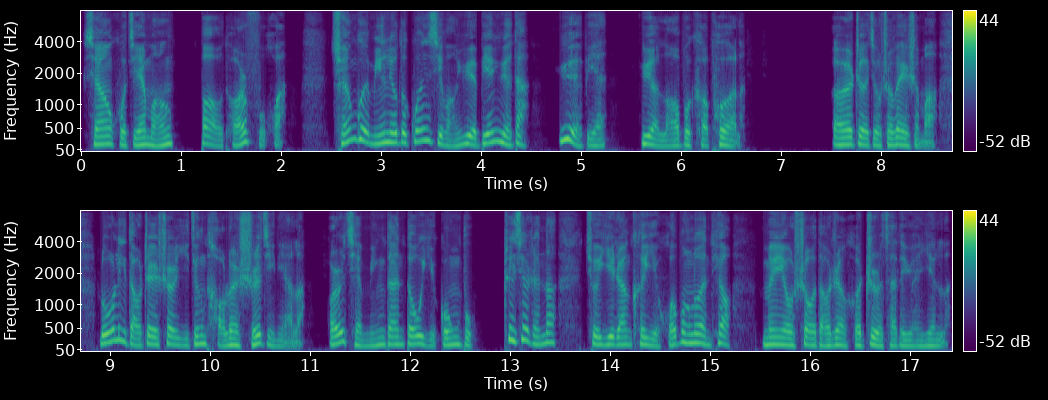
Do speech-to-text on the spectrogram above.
相互结盟、抱团腐化，权贵名流的关系网越编越大，越编越牢不可破了。而这就是为什么萝莉岛这事儿已经讨论十几年了，而且名单都已公布，这些人呢却依然可以活蹦乱跳，没有受到任何制裁的原因了。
